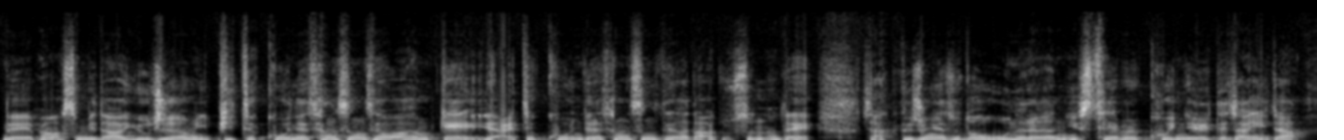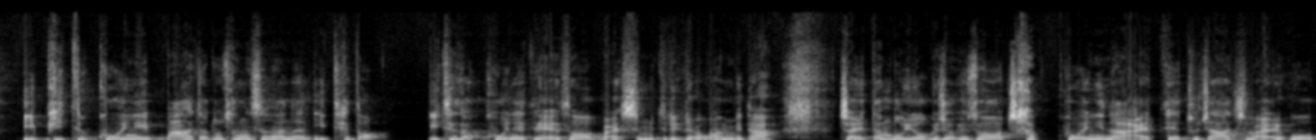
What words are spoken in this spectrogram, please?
네, 반갑습니다. 요즘 이 비트코인의 상승세와 함께 이 알트코인들의 상승세가 나와줬었는데, 자, 그 중에서도 오늘은 이 스테이블 코인 1대장이자 이 비트코인이 빠져도 상승하는 이 테더, 이 테더 코인에 대해서 말씀을 드리려고 합니다. 자, 일단 뭐 여기저기서 잡코인이나 알트에 투자하지 말고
